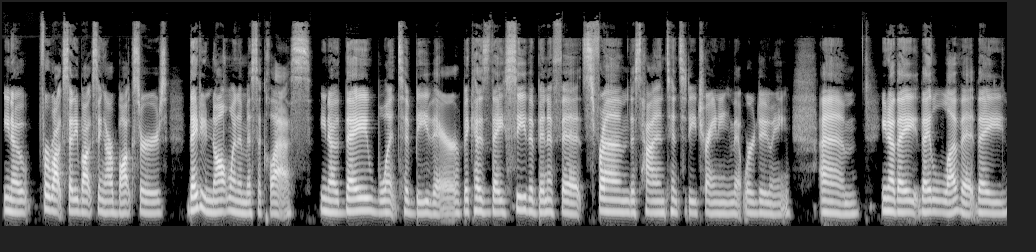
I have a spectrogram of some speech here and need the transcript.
you know, for Rock Rocksteady Boxing, our boxers, they do not want to miss a class. You know, they want to be there because they see the benefits from this high intensity training that we're doing. Um, you know, they they love it. They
